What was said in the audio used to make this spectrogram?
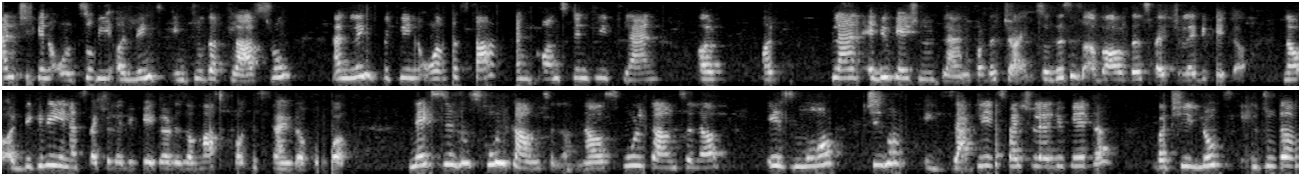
and she can also be a link into the classroom and link between all the staff and constantly plan a, a plan educational plan for the child. So this is about the special educator. Now, a degree in a special educator is a must for this kind of work. Next is a school counselor. Now, a school counselor is more, she's not exactly a special educator, but she looks into the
